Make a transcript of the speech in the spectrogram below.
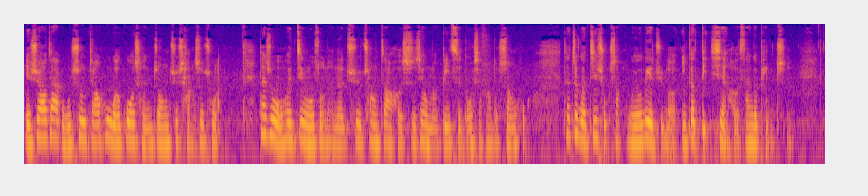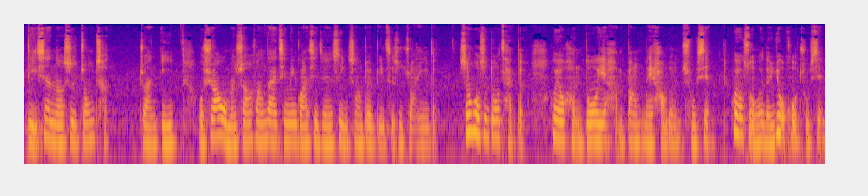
也需要在无数交互的过程中去尝试出来。但是我会尽我所能的去创造和实现我们彼此都想要的生活。在这个基础上，我又列举了一个底线和三个品质。底线呢是忠诚，专一。我需要我们双方在亲密关系这件事情上对彼此是专一的。生活是多彩的，会有很多也很棒、美好的人出现，会有所谓的诱惑出现。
